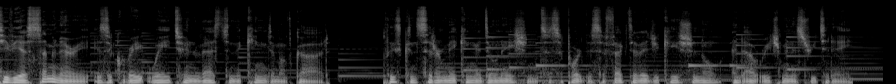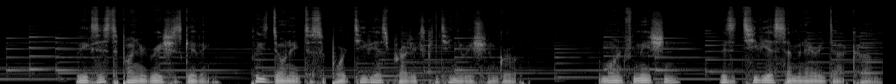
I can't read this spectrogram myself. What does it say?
TVS Seminary is a great way to invest in the kingdom of God. Please consider making a donation to support this effective educational and outreach ministry today. We exist upon your gracious giving. Please donate to support TVS Project's continuation and growth. For more information, visit tvsseminary.com.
